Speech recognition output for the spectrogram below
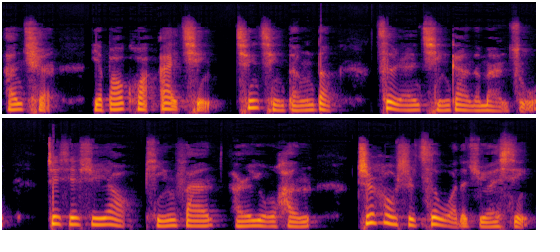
安全，也包括爱情、亲情等等自然情感的满足，这些需要平凡而永恒。之后是自我的觉醒，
